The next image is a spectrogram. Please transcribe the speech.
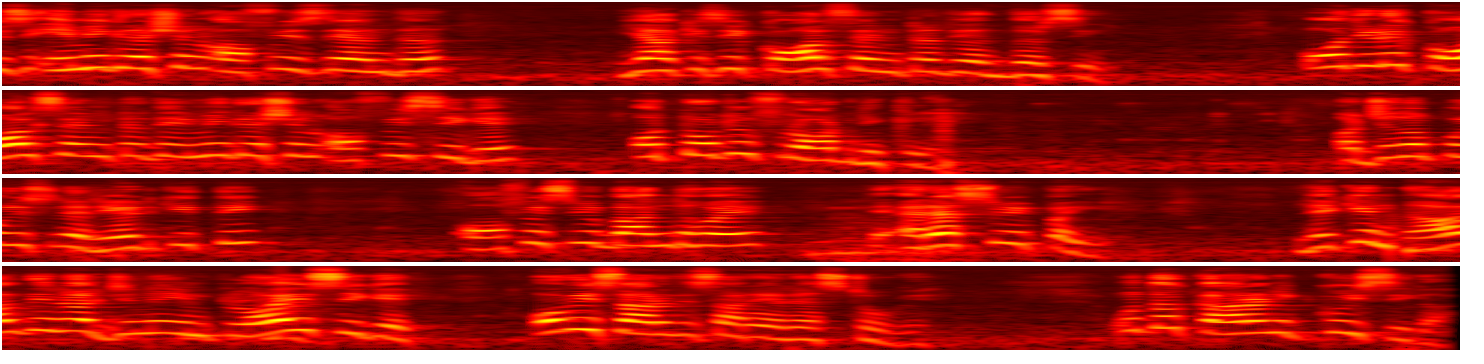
ਕਿਸੇ ਇਮੀਗ੍ਰੇਸ਼ਨ ਆਫਿਸ ਦੇ ਅੰਦਰ ਜਾਂ ਕਿਸੇ ਕਾਲ ਸੈਂਟਰ ਦੇ ਅੰਦਰ ਸੀ। ਉਹ ਜਿਹੜੇ ਕਾਲ ਸੈਂਟਰ ਦੇ ਇਮੀਗ੍ਰੇਸ਼ਨ ਆਫਿਸ ਸੀਗੇ, ਉਹ ਟੋਟਲ ਫਰਾਡ ਨਿਕਲੇ। ਔਰ ਜਦੋਂ ਪੁਲਿਸ ਨੇ ਰੇਡ ਕੀਤੀ ਆਫਿਸ ਵੀ ਬੰਦ ਹੋਏ ਤੇ ਅਰੈਸਟ ਵੀ ਪਈ। ਲੇਕਿਨ ਨਾਲ ਦੀ ਨਾਲ ਜਿਨੇ EMPLOYE ਸੀਗੇ, ਉਹ ਵੀ ਸਾਰੇ ਦੇ ਸਾਰੇ ਅਰੈਸਟ ਹੋ ਗਏ। ਉਹਦਾ ਕਾਰਨ ਇੱਕੋ ਹੀ ਸੀਗਾ।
